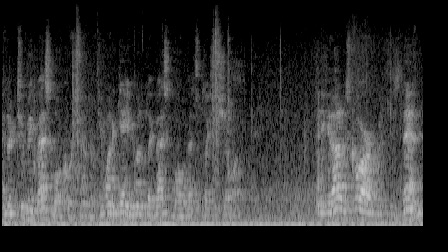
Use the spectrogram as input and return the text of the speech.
And there are two big basketball courts down there. If you want a game, you want to play basketball, that's the place to show up. And he get out of his car with his then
